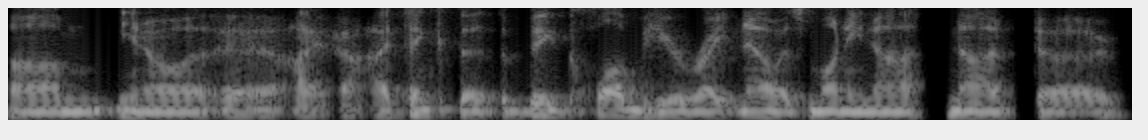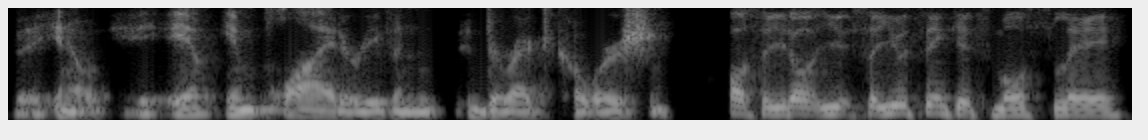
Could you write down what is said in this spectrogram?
Um, you know, uh, I I think that the big club here right now is money, not not uh, you know I- implied or even direct coercion. Oh, so you don't. You, so you think it's mostly.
